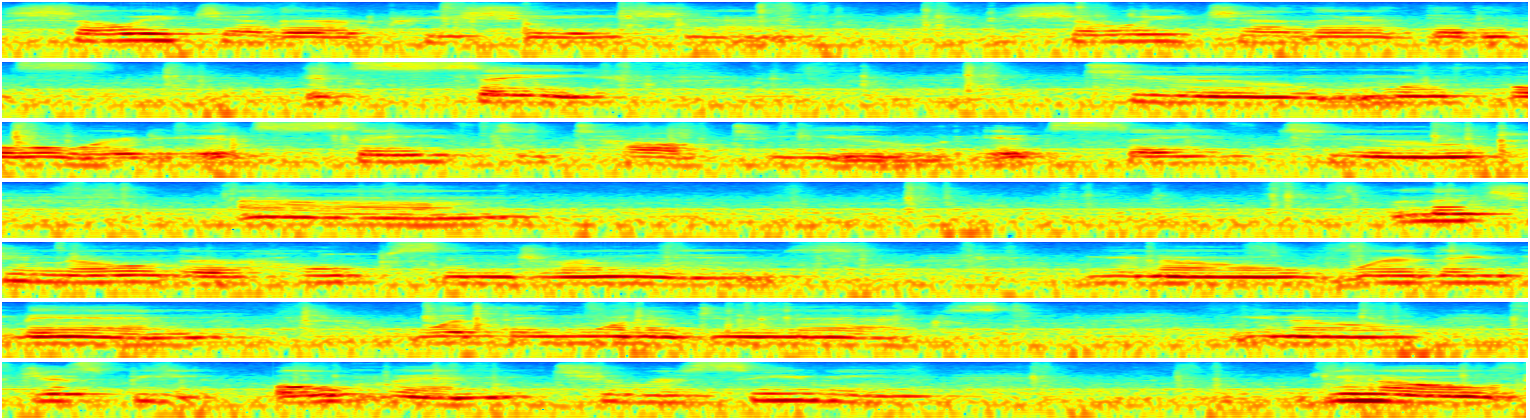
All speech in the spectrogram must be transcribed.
show each other appreciation. Show each other that it's it's safe to move forward. It's safe to talk to you. It's safe to um, let you know their hopes and dreams. You know, where they've been, what they want to do next. You know, just be open to receiving, you know,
